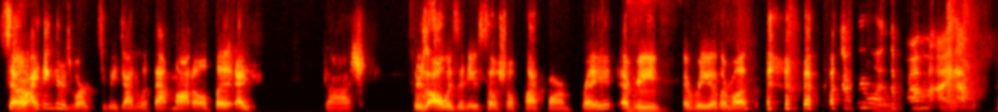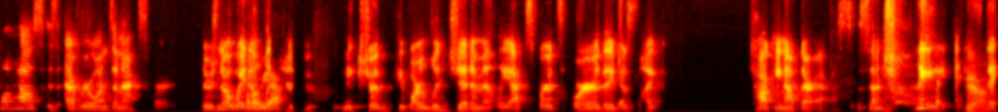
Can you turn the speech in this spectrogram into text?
So yeah. I think there's work to be done with that model. But I gosh, there's always a new social platform, right? Every mm-hmm. every other month. Everyone the problem I have with Clubhouse is everyone's an expert. There's no way to oh, legit, make sure that people are legitimately experts or are they yeah. just like talking out their ass essentially yeah. and saying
